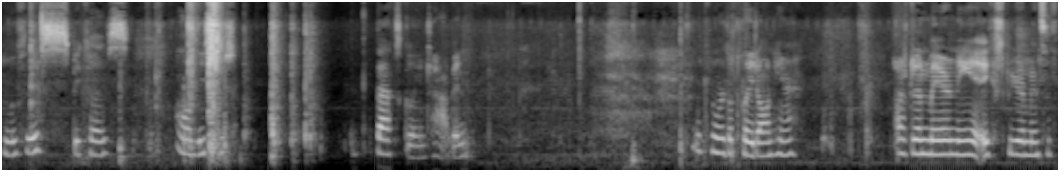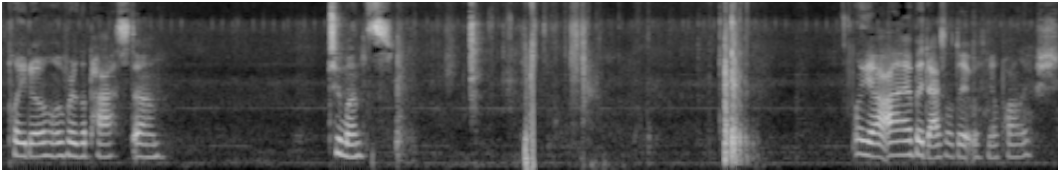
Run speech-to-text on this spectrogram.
move this, because all these just that's going to happen. Ignore the Play-Doh on here. I've done many experiments with Play-Doh over the past um, two months. Oh yeah, I bedazzled it with nail polish.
